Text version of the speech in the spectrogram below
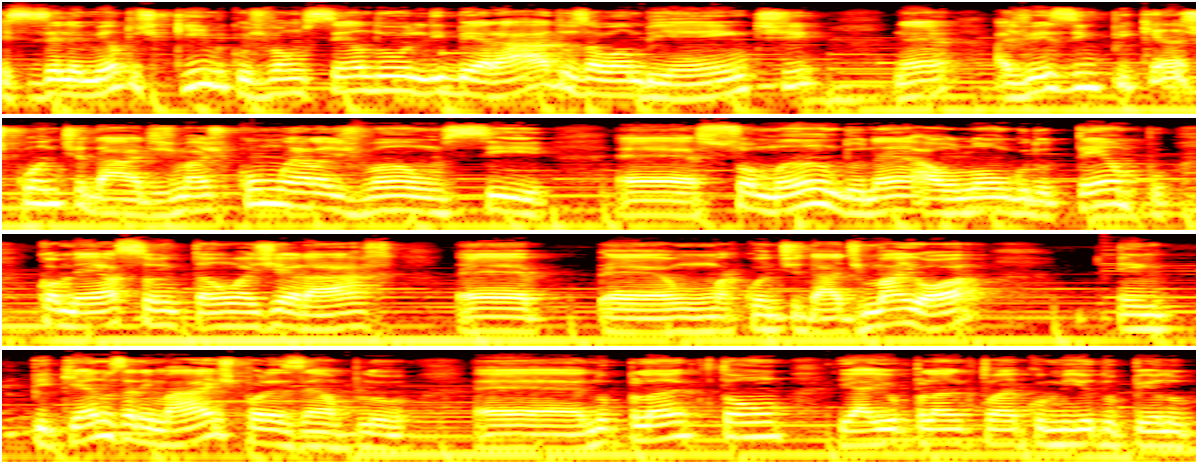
esses elementos químicos vão sendo liberados ao ambiente, né? às vezes em pequenas quantidades, mas como elas vão se é, somando né, ao longo do tempo, começam então a gerar é, é, uma quantidade maior em pequenos animais, por exemplo, é, no plâncton, e aí o plâncton é comido pelo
